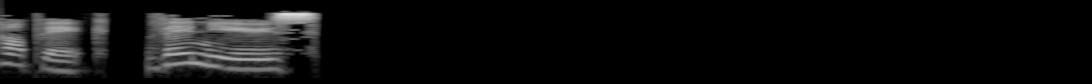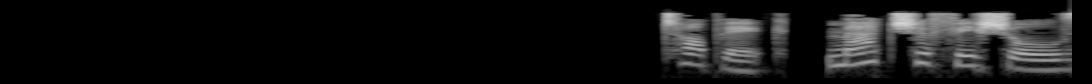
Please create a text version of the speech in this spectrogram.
Topic: Venues. Topic: Match officials.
